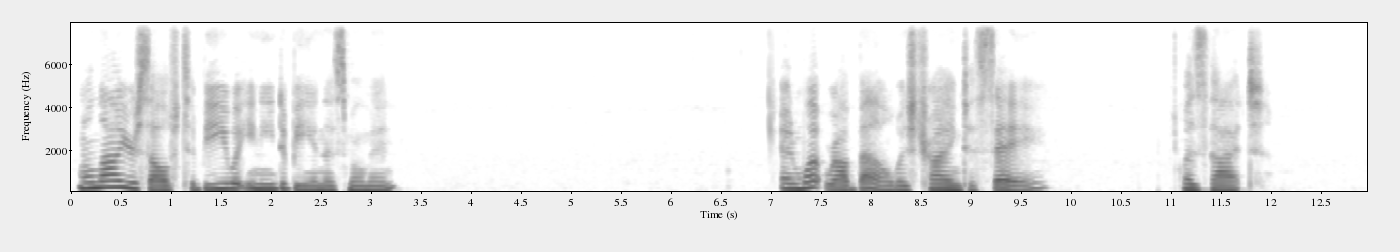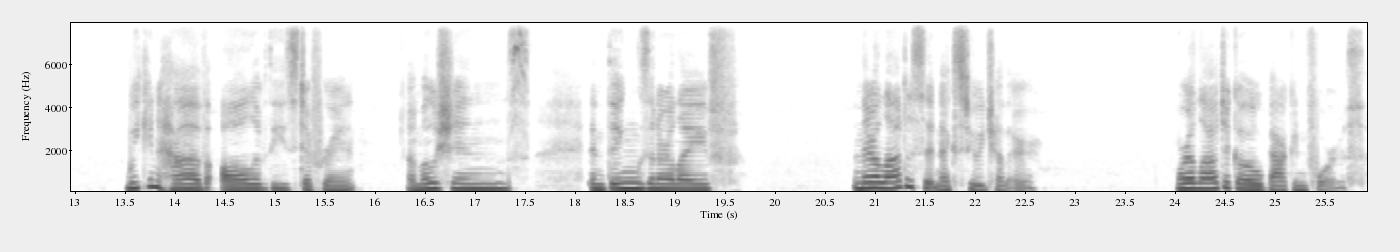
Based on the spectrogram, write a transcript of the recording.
allow yourself to be what you need to be in this moment. And what Rob Bell was trying to say was that we can have all of these different emotions and things in our life and they're allowed to sit next to each other. We're allowed to go back and forth.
